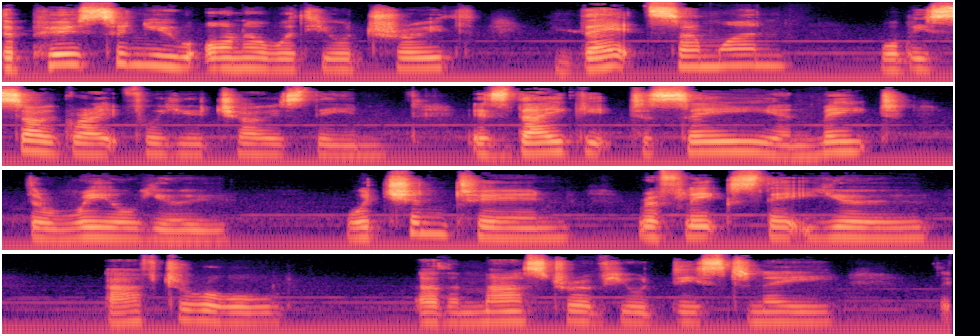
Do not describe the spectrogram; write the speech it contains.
The person you honour with your truth, that someone will be so grateful you chose them as they get to see and meet the real you, which in turn reflects that you after all, are the master of your destiny, the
